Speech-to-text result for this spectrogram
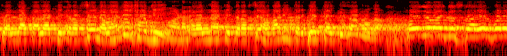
تو اللہ تعالیٰ کی طرف سے نوازش ہوگی اور اللہ کی طرف سے ہماری تربیت کا انتظام ہوگا۔ مسجد যে ভাই দোস্ত এরপরে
